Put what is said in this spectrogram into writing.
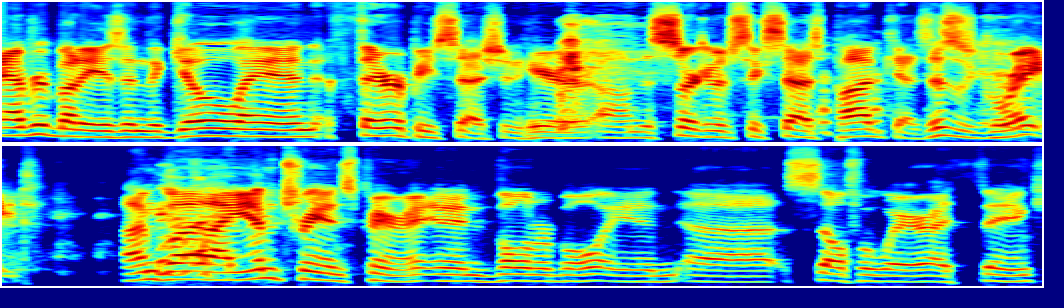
everybody is in the Gilliland therapy session here on the Circuit of Success podcast. This is great. I'm glad I am transparent and vulnerable and uh, self-aware. I think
